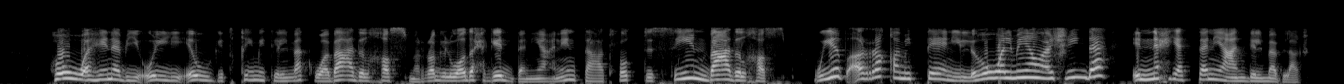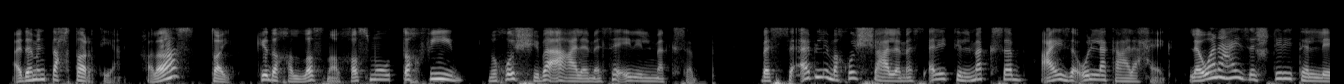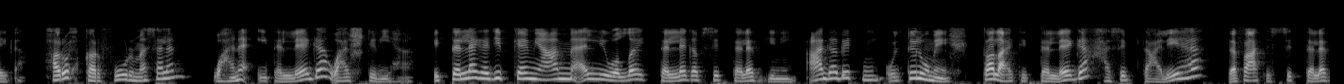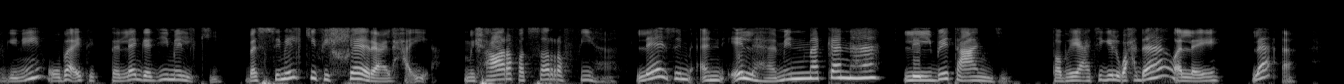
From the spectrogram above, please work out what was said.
هو هنا بيقول لي أوجد قيمة المكوى بعد الخصم. الراجل واضح جدا. يعني أنت هتحط السين بعد الخصم. ويبقى الرقم التاني اللي هو المية وعشرين ده الناحية التانية عند المبلغ. أدام أنت احترت يعني. خلاص؟ طيب كده خلصنا الخصم والتخفيض. نخش بقى على مسائل المكسب. بس قبل ما أخش على مسألة المكسب عايزة اقولك على حاجة. لو أنا عايزة أشتري تلاجة هروح كارفور مثلا وهنقي تلاجة وهشتريها. التلاجة دي بكام يا عم؟ قال لي والله التلاجة بستة آلاف جنيه. عجبتني. قلت له ماشي. طلعت التلاجة حسبت عليها دفعت الست آلاف جنيه وبقت التلاجة دي ملكي. بس ملكي في الشارع الحقيقة مش هعرف أتصرف فيها. لازم أنقلها من مكانها للبيت عندي. طب هي هتيجي لوحدها ولا إيه؟ لأ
